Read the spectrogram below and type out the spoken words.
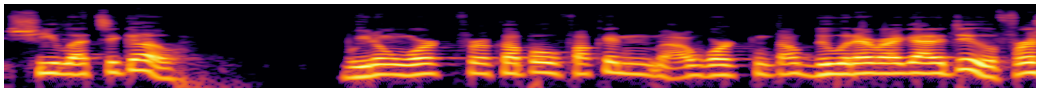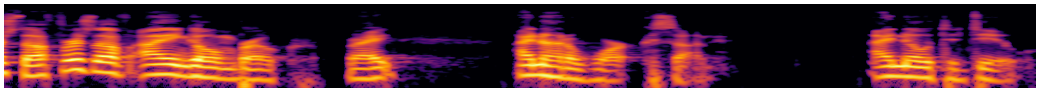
She lets it go. We don't work for a couple fucking I'll work I'll do whatever I gotta do. First off, first off, I ain't going broke, right? I know how to work, son. I know what to do.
